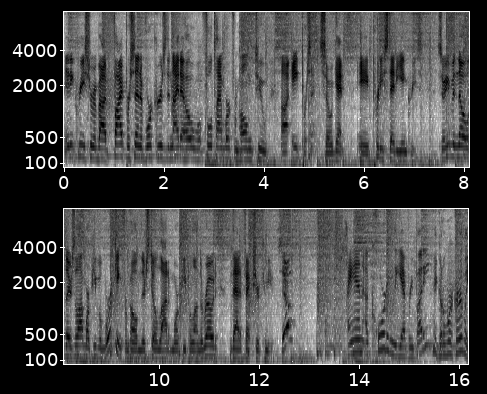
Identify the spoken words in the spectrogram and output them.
it increased from about 5% of workers in Idaho full time work from home to uh, 8%. So, again, a pretty steady increase. So, even though there's a lot more people working from home, there's still a lot of more people on the road. That affects your commute. So, plan accordingly, everybody. Hey, go to work early,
